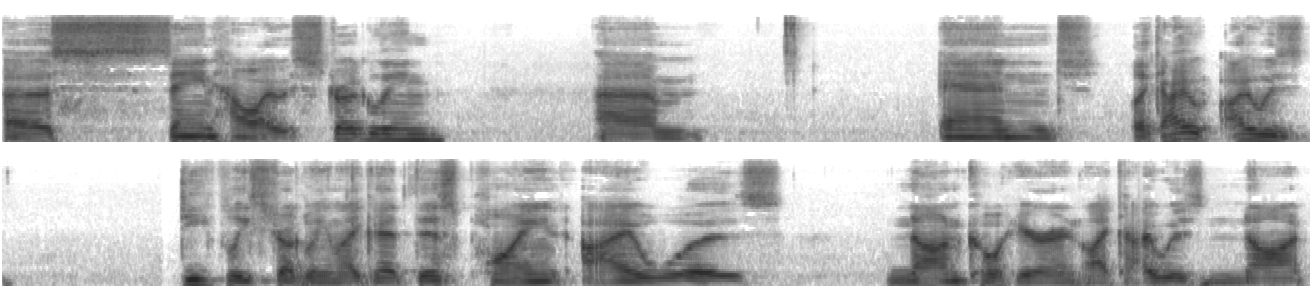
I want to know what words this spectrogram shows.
uh, saying how I was struggling, um, and like I I was deeply struggling. Like at this point, I was non-coherent. Like I was not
